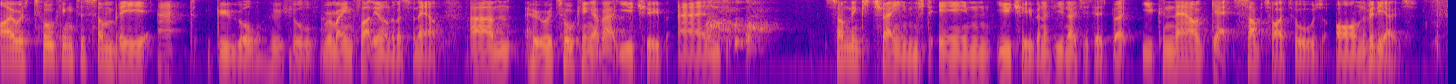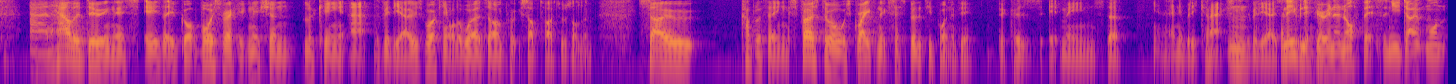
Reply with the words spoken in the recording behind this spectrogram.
I was talking to somebody at Google, who shall remain slightly anonymous for now, um, who were talking about YouTube, and something's changed in YouTube. And if you noticed this, but you can now get subtitles on the videos. And how they're doing this is they've got voice recognition looking at the videos, working out what the words are, and putting subtitles on them. So, a couple of things. First of all, it's great from an accessibility point of view because it means that you know, anybody can access the videos. Mm. And even if you're in an office and you don't want,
